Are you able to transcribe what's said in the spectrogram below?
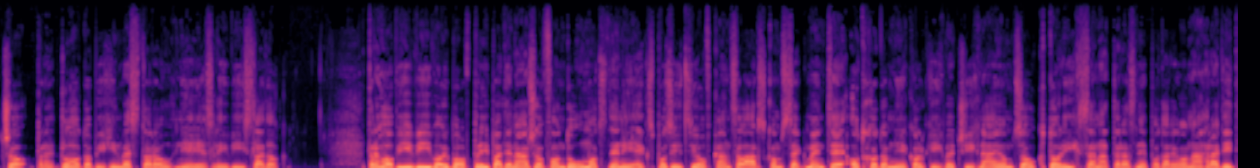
čo pre dlhodobých investorov nie je zlý výsledok. Trhový vývoj bol v prípade nášho fondu umocnený expozíciou v kancelárskom segmente, odchodom niekoľkých väčších nájomcov, ktorých sa na teraz nepodarilo nahradiť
